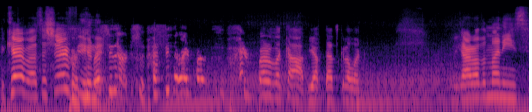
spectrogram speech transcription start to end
Be careful. It's a sheriff unit. Let's see that. Let's see that right in front, right in front of the cop. Yep, that's gonna look. We got all the monies,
